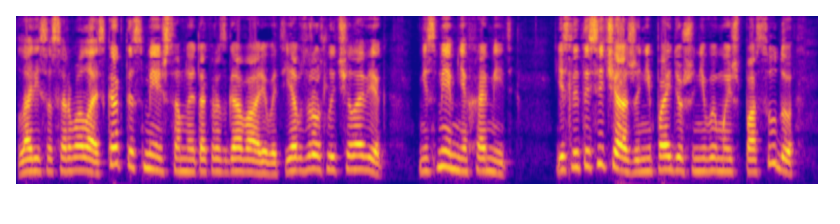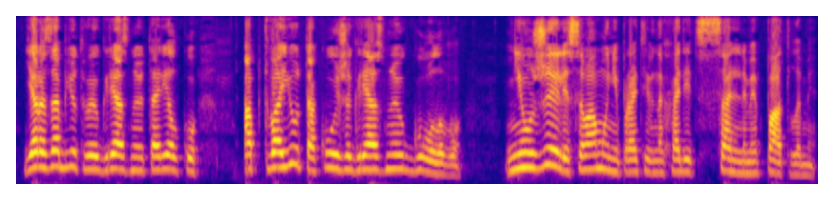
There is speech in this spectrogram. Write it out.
Лариса сорвалась. «Как ты смеешь со мной так разговаривать? Я взрослый человек. Не смей мне хамить». Если ты сейчас же не пойдешь и не вымоешь посуду, я разобью твою грязную тарелку об твою такую же грязную голову. Неужели самому не противно ходить с сальными патлами?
